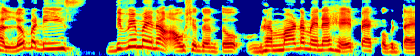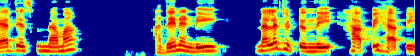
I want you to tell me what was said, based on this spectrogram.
హలో బడీస్. దివ్యమైన ఔషధంతో బ్రహ్మాండమైన హెయిర్ ప్యాక్ ఒకటి తయారు చేసుకుందామా? అదేనండి నల్ల జుట్టు ఉంది హ్యాపీ హ్యాపీ.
